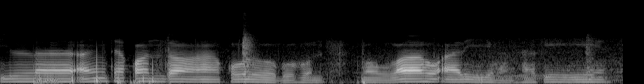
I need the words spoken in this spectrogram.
إلا أن تقطع قلوبهم. والله عليم حكيم.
